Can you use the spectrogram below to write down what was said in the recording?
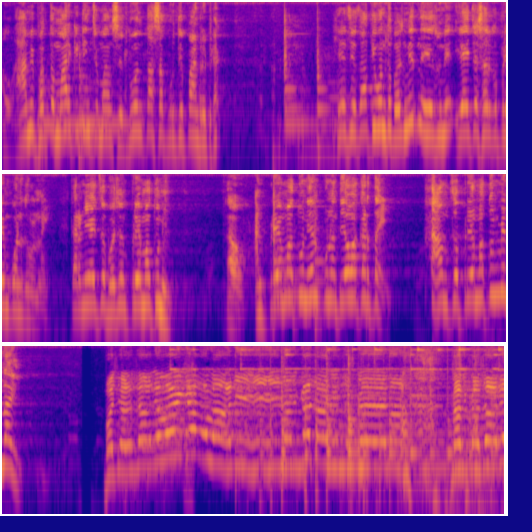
हो आम्ही फक्त मार्केटिंगचे माणसं दोन तासापुरते पांढरे फॅक. हे जे जातीवंत भजनीत नाही हे जुने यायच्यासारखं प्रेम कोणाजवळ नाही. कारण यायचं भजन प्रेमातून हो आणि प्रेमातून येऊन पुन्हा देवा करताय. आमचं प्रेमातून मी नाही. भजन नरक जाने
